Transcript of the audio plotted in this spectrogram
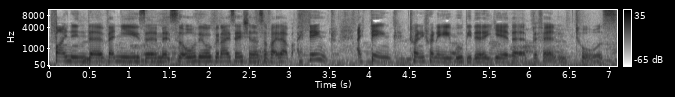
finding the venues and it's all the organisation and stuff like that. But I think, I think 2020 will be the year that Byfyn tours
